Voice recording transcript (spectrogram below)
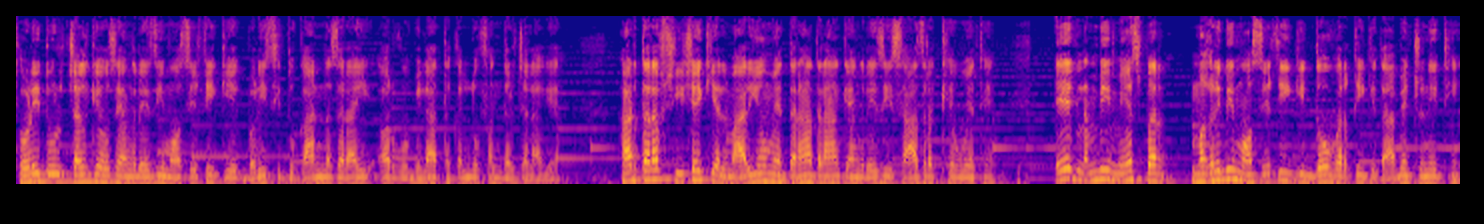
تھوڑی دور چل کے اسے انگریزی موسیقی کی ایک بڑی سی دکان نظر آئی اور وہ بلا تکلف اندر چلا گیا۔ ہر طرف شیشے کی الماریوں میں طرح طرح کے انگریزی ساز رکھے ہوئے تھے۔ ایک لمبی میز پر مغربی موسیقی کی دو ورقی کتابیں چنی تھیں۔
